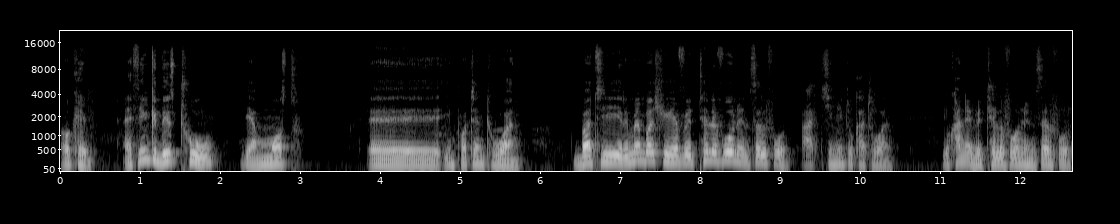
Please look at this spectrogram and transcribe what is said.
Okay i think these two they are most important one. But uh, remember she have a telephone and cell phone. Ah, she need to cut one. You can't have a telephone and cell phone.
